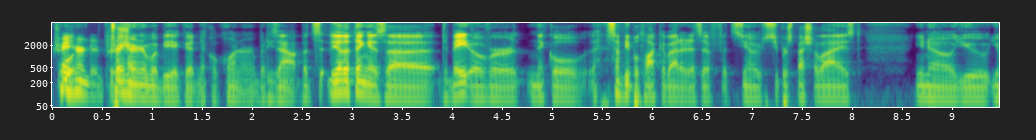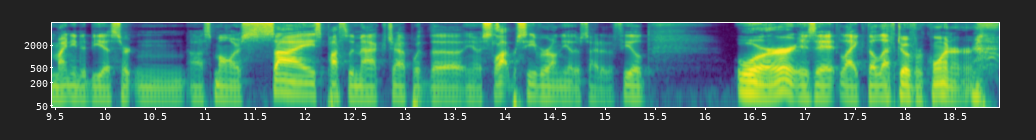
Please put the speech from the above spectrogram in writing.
Tre Well, Herndon. For Tre sure. Herndon would be a good nickel corner, but he's out. But the other thing is uh, debate over nickel. Some people talk about it as if it's you know super specialized. You know, you you might need to be a certain uh, smaller size, possibly match up with the you know slot receiver on the other side of the field, or is it like the leftover corner?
